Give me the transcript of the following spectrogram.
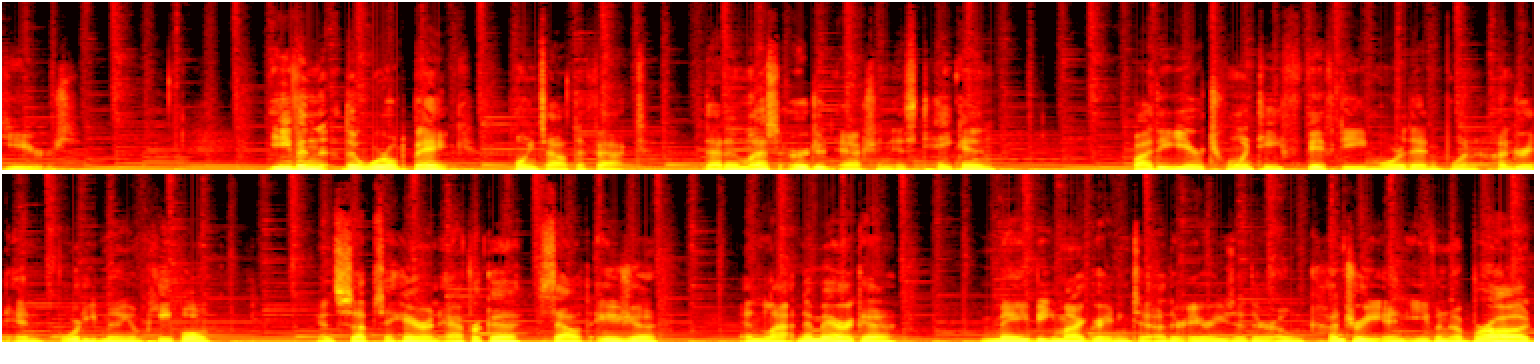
years. Even the World Bank points out the fact that unless urgent action is taken, by the year 2050, more than 140 million people in sub Saharan Africa, South Asia, and Latin America may be migrating to other areas of their own country and even abroad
